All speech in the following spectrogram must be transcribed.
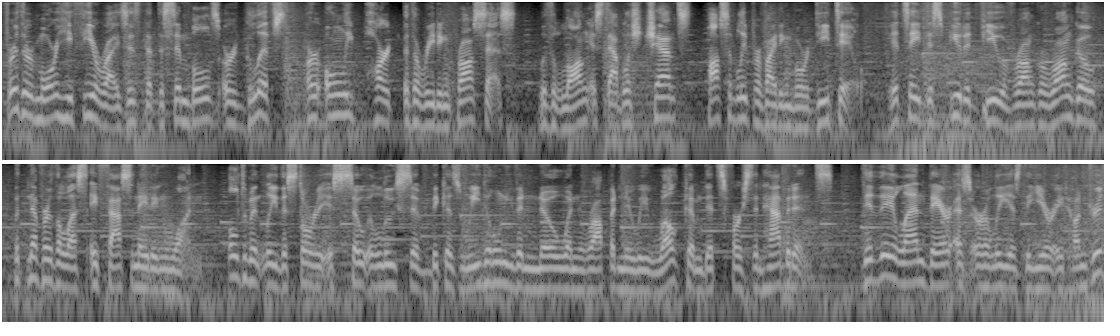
Furthermore, he theorizes that the symbols or glyphs are only part of the reading process. With a long-established chants, possibly providing more detail. It's a disputed view of Rongorongo, but nevertheless a fascinating one. Ultimately, the story is so elusive because we don't even know when Rapa Nui welcomed its first inhabitants. Did they land there as early as the year 800?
